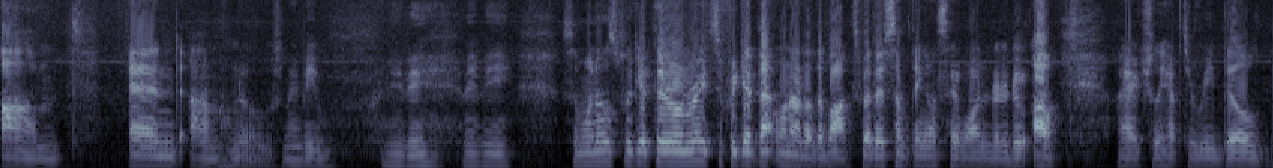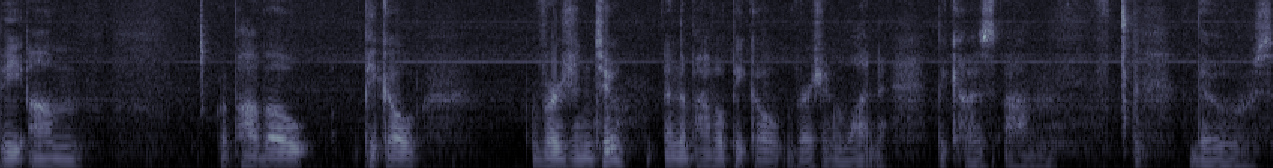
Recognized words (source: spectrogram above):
Um, and um, who knows, maybe, maybe, maybe someone else will get their own rates if we get that one out of the box. But there's something else I wanted to do. Oh, I actually have to rebuild the um, Pavo Pico version 2 and the Pavo Pico version 1 because um, those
